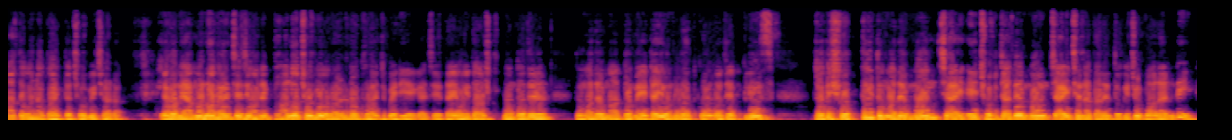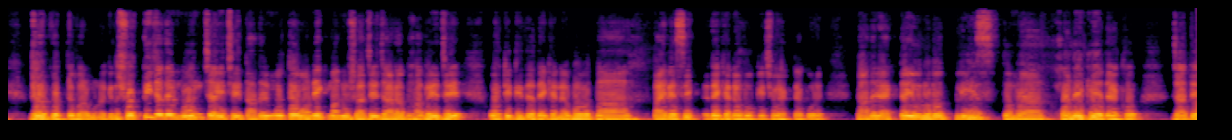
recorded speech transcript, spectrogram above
হাতে গোনা কয়েকটা ছবি ছাড়া। এবং এমনও হয়েছে যে অনেক ভালো ছবি ওভারলুক হয়ে বেরিয়ে গেছে। তাই আমি দর্শক বন্ধুদের, তোমাদের মাধ্যমে এটাই অনুরোধ করব যে প্লিজ যদি সত্যি তোমাদের মন চায় এই ছবি যাদের মন চাইছে না তাদের তো কিছু বলার নেই জোর করতে পারব না। কিন্তু সত্যি যাদের মন চাইছে তাদের মধ্যে অনেক মানুষ আছে যারা ভাবে যে ওটিটিতে দেখে নেব বা পাইরেসিতে দেখে নেব কিছু একটা করে। তাদের একটাই অনুরোধ প্লিজ তোমরা হলে গিয়ে দেখো যাতে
